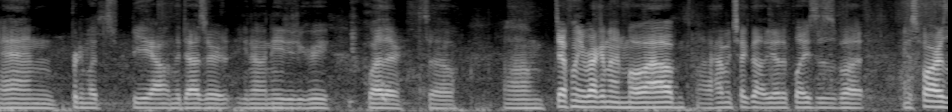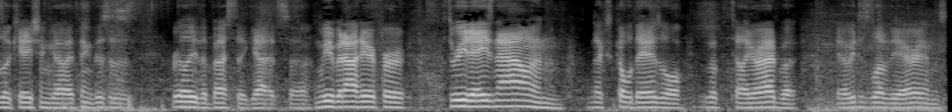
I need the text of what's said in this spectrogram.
and pretty much be out in the desert, you know, in 80 degree weather. So um, definitely recommend Moab. I haven't checked out the other places, but as far as location go, I think this is really the best it gets. So we've been out here for three days now, and next couple days we'll go up to Telluride. But yeah, we just love the area, and it's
